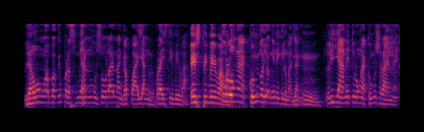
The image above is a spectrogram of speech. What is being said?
Lah wong apa ki peresmian musola nanggap wayang lho, pra istimewa. Istimewa. Mas. Tulungagung koyo ngene iki lho Cang. Mm-mm. Liyane Tulungagung wis ora enek.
